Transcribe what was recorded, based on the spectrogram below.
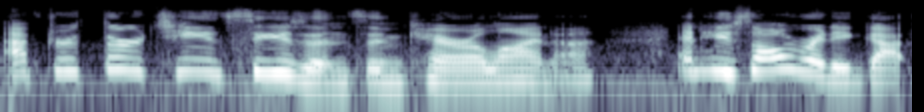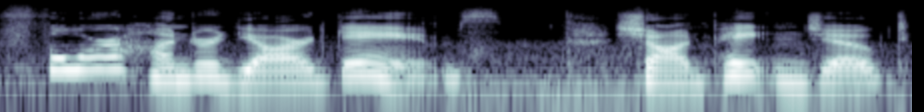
after 13 seasons in Carolina, and he's already got 400 yard games. Sean Payton joked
